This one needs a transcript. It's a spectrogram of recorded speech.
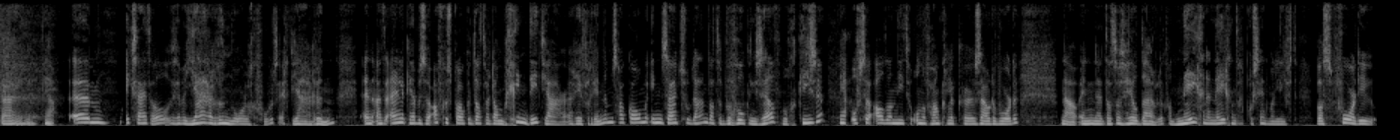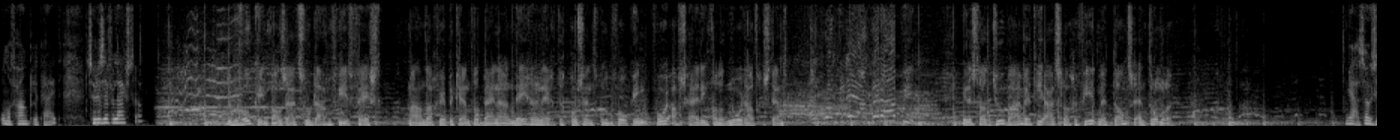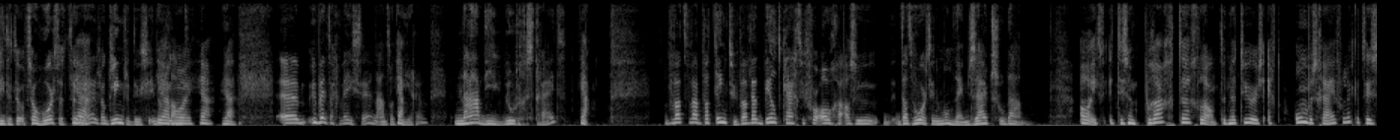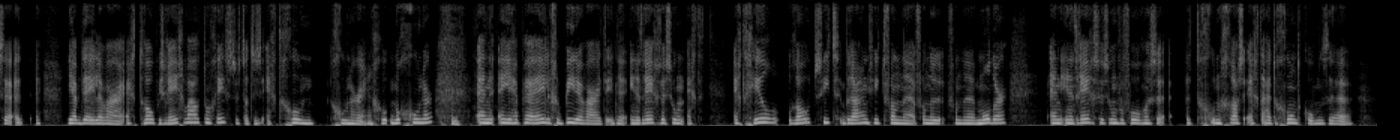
Daar, eh, ja. Ehm, ik zei het al, ze hebben jaren oorlog gevoerd, echt jaren. En uiteindelijk hebben ze afgesproken dat er dan begin dit jaar... een referendum zou komen in Zuid-Soedan. Dat de bevolking zelf mocht kiezen Ja. of ze al dan niet onafhankelijk eh, zouden worden. Nou, en eh, dat was heel duidelijk, want 99% maar liefst... was voor die onafhankelijkheid. Zullen we eens even luisteren? De bevolking van Zuid-Soedan viert feest. Maandag werd bekend dat bijna 99% van de bevolking... voor afscheiding van het noorden had gestemd. In de stad Juba werd die uitslag gevierd met dansen en trommelen. Ja, zo, ziet het, er- of zo hoort het, Ja. hè? zo klinkt het dus in dat ja, land. mooi. Ja. Ja. Ehm, u bent er geweest, hè, een aantal Ja. keren. Na die bloedige strijd. Ja. Wat, wat, wat denkt u? Wat, welk beeld krijgt u voor ogen als u dat woord in de mond neemt? Zuid-Soedan. Oh, ik, het is een prachtig land. De natuur is echt onbeschrijfelijk. Het is, eh, eh, je hebt delen waar echt tropisch regenwoud nog is. Dus dat is echt groen, groener en nog groener. En, en je hebt eh, hele gebieden waar het in, de, in het regenseizoen echt, echt geel-rood ziet, bruin ziet van de, van, de, van de modder. En in het regenseizoen vervolgens het groene gras echt uit de grond komt.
